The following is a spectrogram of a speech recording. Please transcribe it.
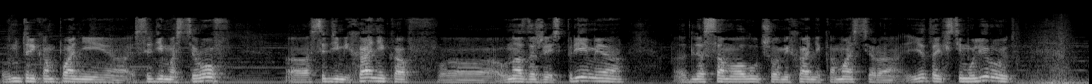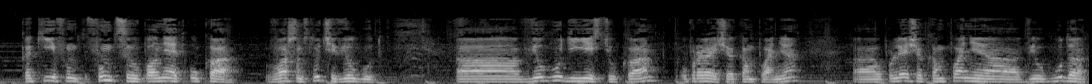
внутри компании, э, среди мастеров, э, среди механиков. Э, у нас даже есть премия для самого лучшего механика, мастера. И это их стимулирует. Какие функции выполняет УК? В вашем случае Вилгуд. В Вилгуде есть УК, управляющая компания. Управляющая компания Вилгуда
